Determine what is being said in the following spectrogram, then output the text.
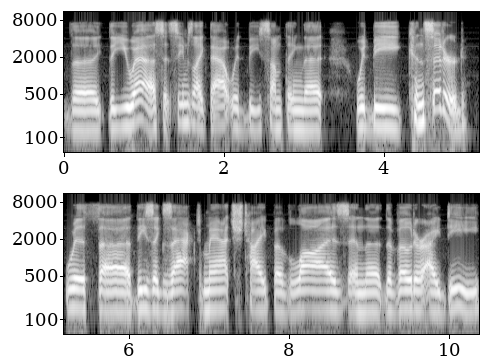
the the us it seems like that would be something that would be considered with uh, these exact match type of laws and the, the voter ID.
